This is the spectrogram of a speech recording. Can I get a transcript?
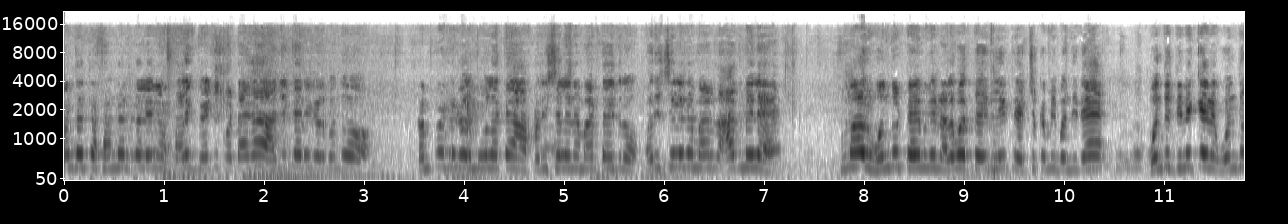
ಬಂದಂತ ಸಂದರ್ಭದಲ್ಲಿ ನಾವು ಸ್ಥಳಕ್ಕೆ ಭೇಟಿ ಕೊಟ್ಟಾಗ ಅಧಿಕಾರಿಗಳು ಬಂದು ಕಂಪ್ಯೂಟರ್ಗಳ ಮೂಲಕ ಪರಿಶೀಲನೆ ಮಾಡ್ತಾ ಇದ್ರು. ಪರಿಶೀಲನೆ ಮಾಡಿದಾದ್ಮೇಲೆ ಸುಮಾರು ಒಂದು ಟೈಮ್ಗೆ ನಲವತ್ತೈದು ಲೀಟರ್ ಹೆಚ್ಚು ಕಮ್ಮಿ ಬಂದಿದೆ. ಒಂದು ದಿನಕ್ಕೆ ಒಂದು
